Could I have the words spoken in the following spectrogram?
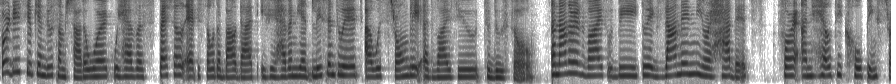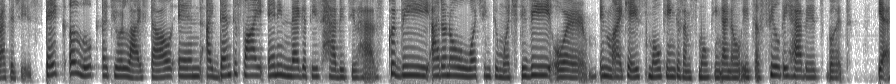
for this, you can do some shadow work. We have a special episode about that. If you haven't yet listened to it, I would strongly advise you to do so. Another advice would be to examine your habits for unhealthy coping strategies. Take a look at your lifestyle and identify any negative habits you have. Could be, I don't know, watching too much TV or in my case, smoking because I'm smoking. I know it's a filthy habit, but yeah,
